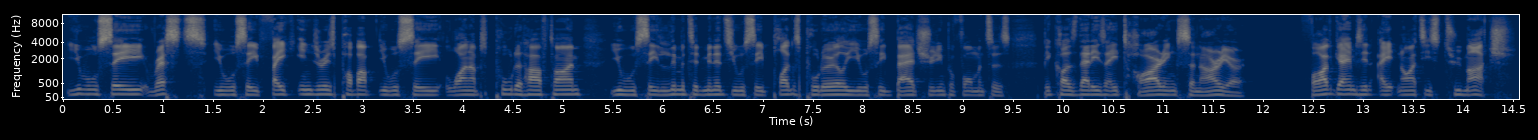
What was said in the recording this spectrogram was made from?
you will see rests, you will see fake injuries pop up, you will see lineups pulled at halftime, you will see limited minutes, you will see plugs pulled early, you will see bad shooting performances because that is a tiring scenario. Five games in eight nights is too much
